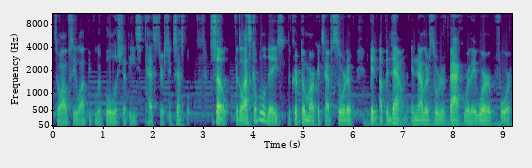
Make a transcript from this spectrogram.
So obviously, a lot of people are bullish that these tests are successful. So for the last couple of days, the crypto markets have sort of been up and down, and now they're sort of back where they were before,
